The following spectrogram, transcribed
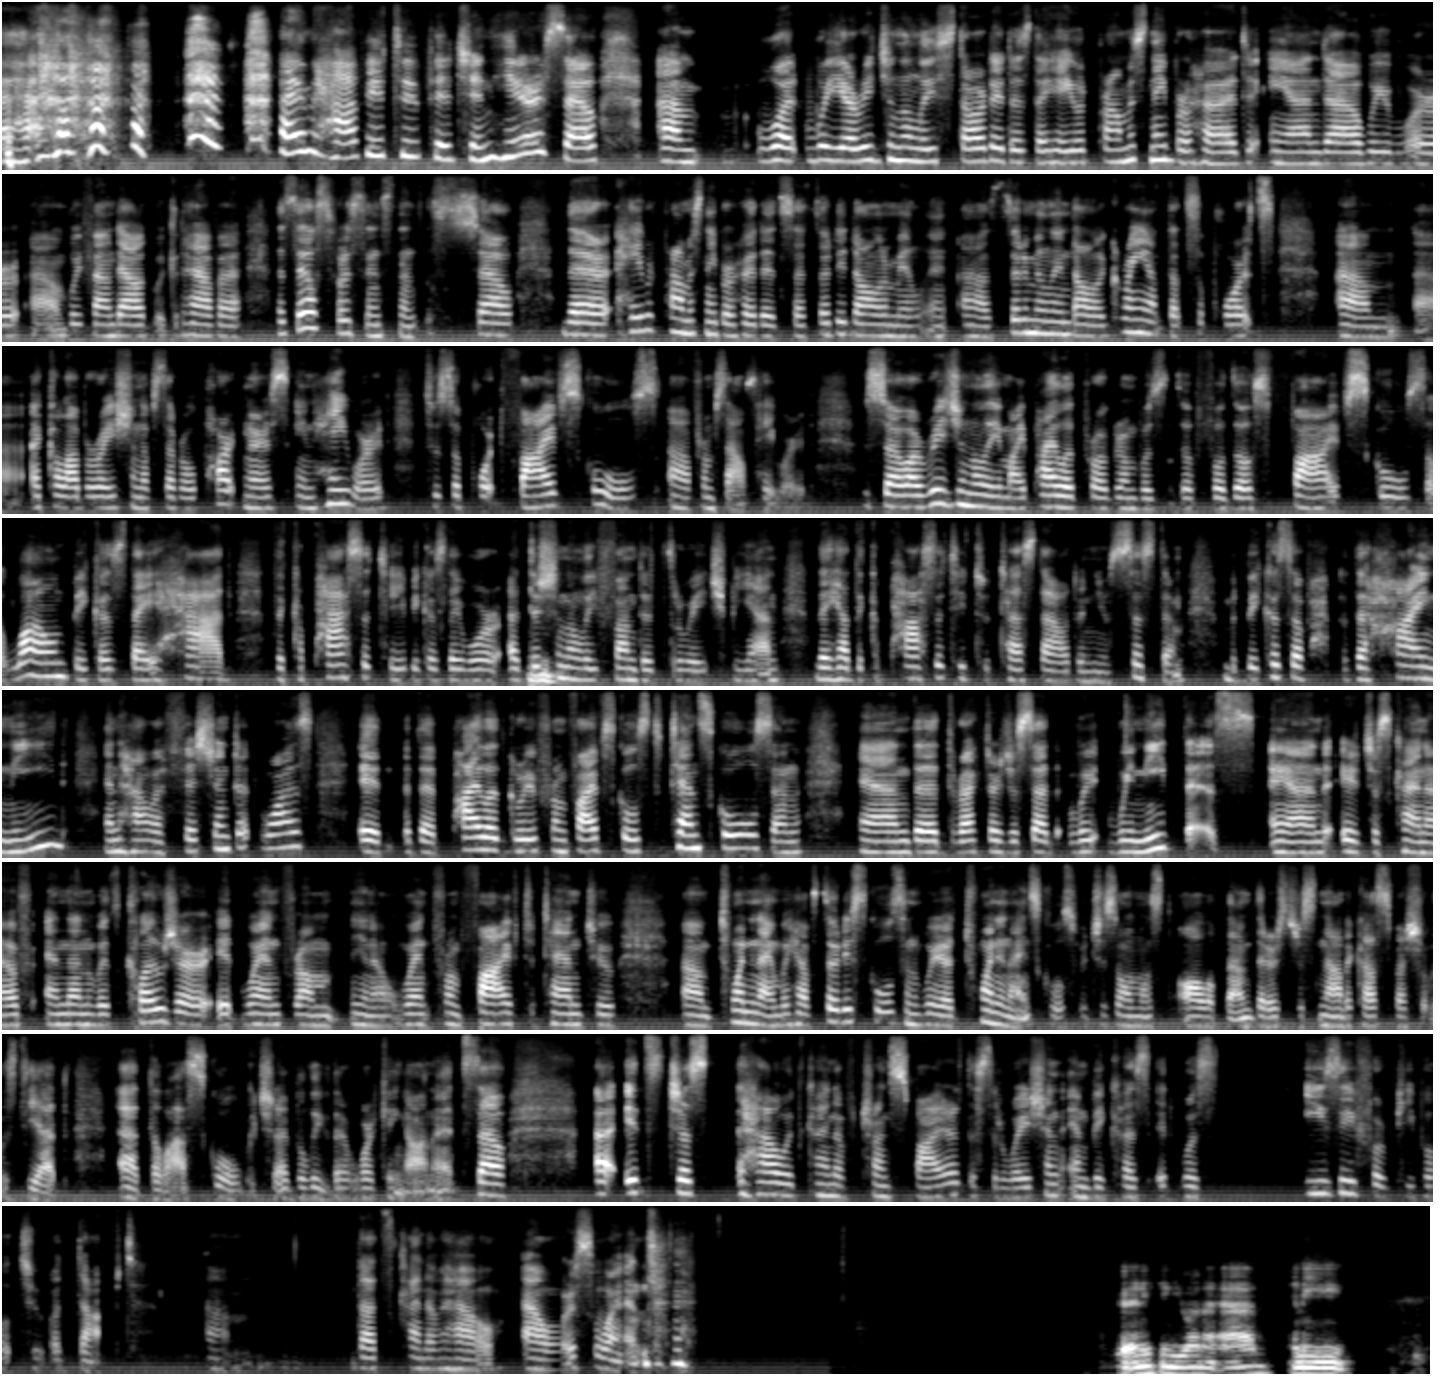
I'm happy to pitch in here. So um, what we originally started as the Hayward Promise neighborhood, and uh, we were um, we found out we could have a, a Salesforce instance. So the Hayward Promise neighborhood it's a thirty dollar million uh, thirty million dollar grant that supports um, uh, a collaboration of several partners in Hayward to support five schools uh, from South Hayward. So originally my pilot program was the, for those five schools alone because they had the capacity, because they were additionally funded through HPN, they had the capacity to test out a new system. But because of the high need and how efficient it was, it the pilot grew from five schools to 10 schools and, and the director just said, we, we need this. And it just kind of, and then with closure, it went from, you know, went from five to 10 to um, 29. We have 30 schools and we're at 29 schools, which is almost all of them. There's just not a cost specialist yet at the last school, which I believe they're working on it. So uh, it's just how it kind of transpired, the situation, and because it was easy for people to adopt. Um, that's kind of how ours went. Anything you want to add? Any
